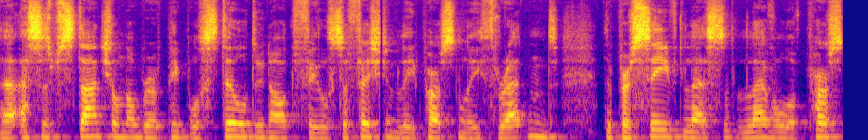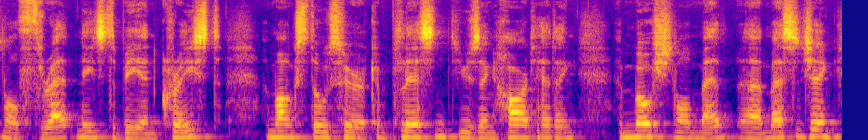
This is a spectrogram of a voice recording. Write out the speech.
uh, a substantial number of people still do not feel sufficiently personally threatened. The perceived less level of personal threat needs to be increased amongst those who are complacent using hard-hitting emotional me uh, messaging.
